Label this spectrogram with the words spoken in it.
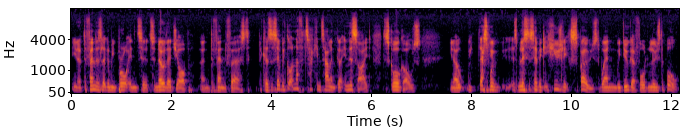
You know, defenders that are going to be brought in to, to know their job and defend first. Because as I said, we've got enough attacking talent in the side to score goals. You know, we, that's where, as Melissa said, we get hugely exposed when we do go forward and lose the ball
